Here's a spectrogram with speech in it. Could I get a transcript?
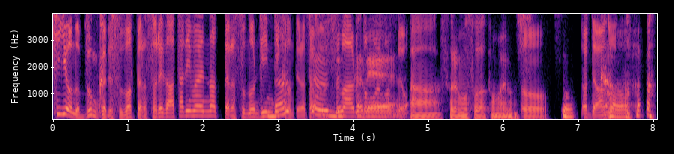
企業の文化で育ったら、それが当たり前になったら、その倫理観っていうのは多分薄まると思いますよ。ああ、それもそうだと思います。うん。そだって、っあの、か。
